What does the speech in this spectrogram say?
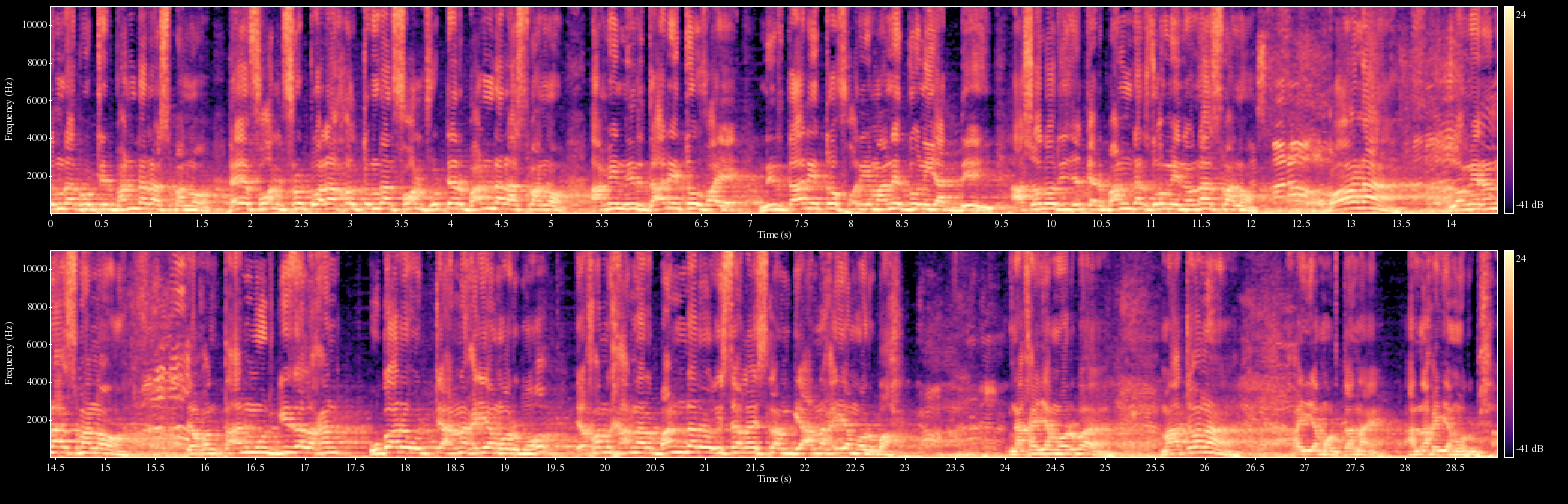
তোমরা রুটির ভান্ডার আসমানো। এই ফল ফ্রুট ওয়ালা ফল তোমরার ফল ফ্রুটের ভান্ডার আসমানো। আমি নির্ধারিত উপায়ে নির্ধারিত পরিমাণে দুনিয়ার দেই। আসল রিজেকের ভান্ডার জমিন না আসমানো? না? জমিন না আসমানো? যখন তার মুরগি জালাখান উবার উঠতে আনা খাইয়া মরব, এখন খানার বান্দার ইসা আলাহ ইসলাম গিয়ে আনা খাইয়া মরবা। না খাইয়া মরবা? মাতো না। খাইয়া মরতা নাই, আনা খাইয়া মরবা।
